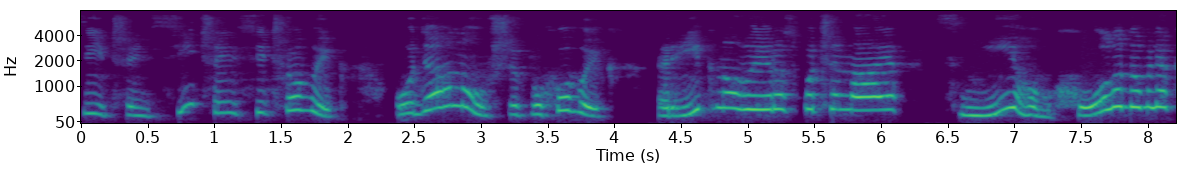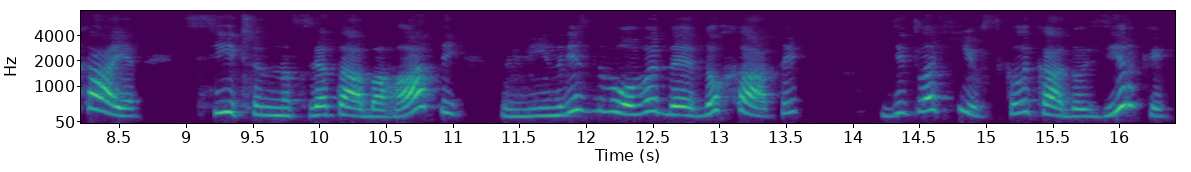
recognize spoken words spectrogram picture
Січень, січень, січовик, одягнувши пуховик, рік новий розпочинає, снігом, холодом лякає. Січень на свята багатий, він різдво веде до хати. Дітлахів склика до зірки,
